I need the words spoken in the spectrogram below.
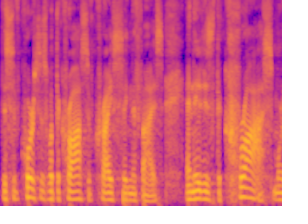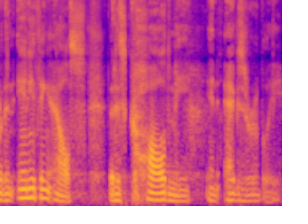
This, of course, is what the cross of Christ signifies. And it is the cross more than anything else that has called me inexorably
